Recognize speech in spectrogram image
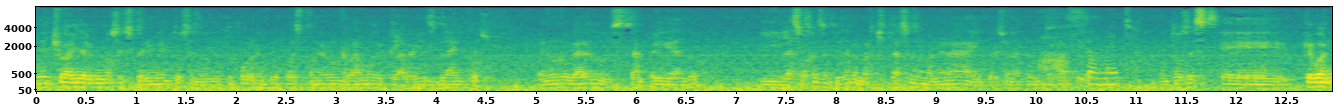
De hecho, hay algunos experimentos en donde tú, por ejemplo, puedes poner un ramo de claveles blancos en un lugar en donde se están peleando y las hojas empiezan a marchitarse de una manera impresionante. Ah, Entonces, eh, qué bueno,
